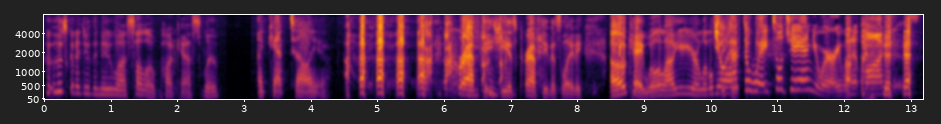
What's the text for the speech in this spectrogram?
Who's going to do the new uh, solo podcast, Lu? I can't tell you. crafty. She is crafty, this lady. Okay, we'll allow you your little You'll secret. have to wait till January when it launches.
